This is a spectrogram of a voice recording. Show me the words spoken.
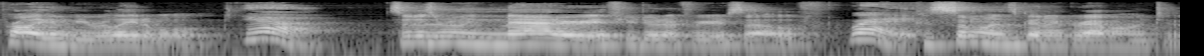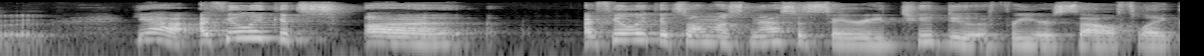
probably going to be relatable. Yeah, So it doesn't really matter if you're doing it for yourself right. because someone's going to grab onto it. Yeah, I feel like it's. Uh, I feel like it's almost necessary to do it for yourself. Like,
